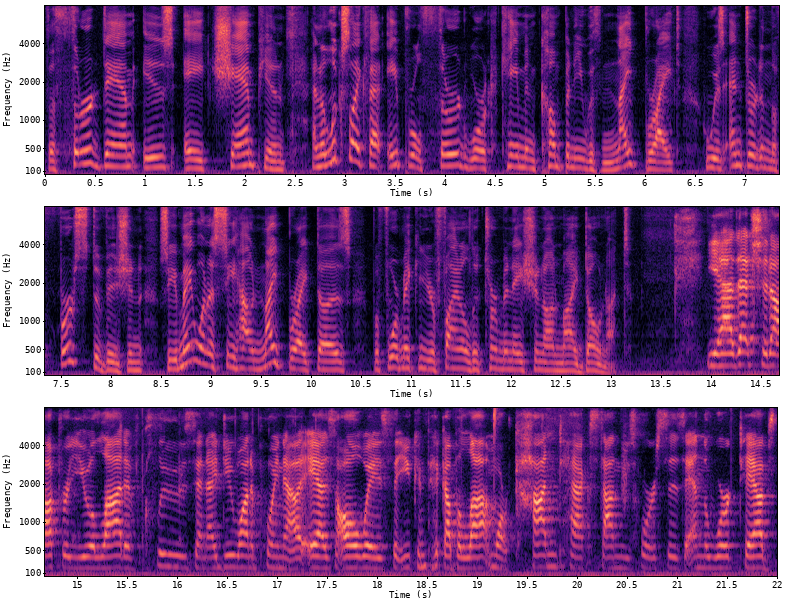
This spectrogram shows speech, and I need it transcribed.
The third dam is a champion. And it looks like that April 3rd work came in company with Nightbright, who is entered in the first division. So you may want to see how Nightbright does before making your final determination on my donut. Yeah, that should offer you a lot of clues. And I do want to point out, as always, that you can pick up a lot more context on these horses and the work tabs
